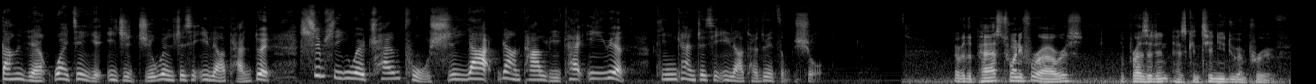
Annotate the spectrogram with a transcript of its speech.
当然，外界也一直质问这些医疗团队，是不是因为川普施压让他离开医院？听听看这些医疗团队怎么说。Over the past 24 hours, the president has continued to improve.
